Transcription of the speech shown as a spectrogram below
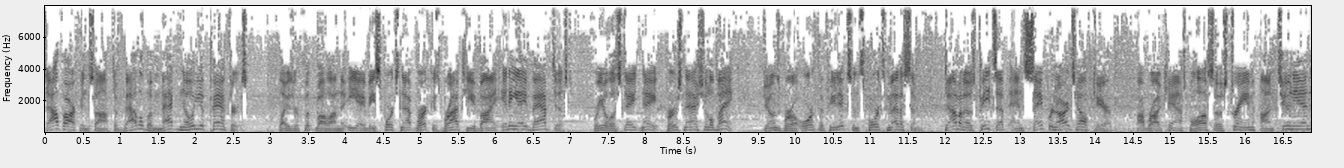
South Arkansas to battle the Magnolia Panthers. Blazer football on the EAB Sports Network is brought to you by NEA Baptist, Real Estate Nate, First National Bank, Jonesboro Orthopedics and Sports Medicine, Domino's Pizza, and St. Bernard's Healthcare. Our broadcast will also stream on TuneIn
